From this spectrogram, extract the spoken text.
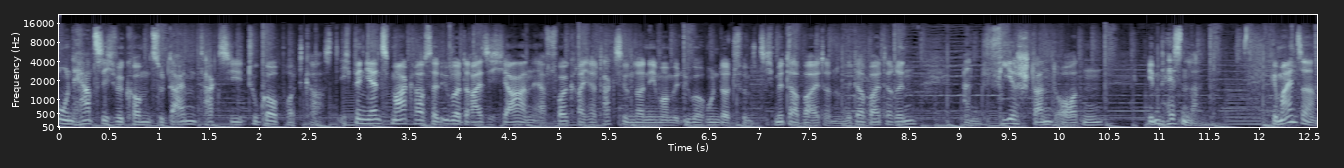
und herzlich willkommen zu deinem Taxi to go Podcast. Ich bin Jens Markgraf, seit über 30 Jahren erfolgreicher Taxiunternehmer mit über 150 Mitarbeitern und Mitarbeiterinnen an vier Standorten im Hessenland. Gemeinsam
